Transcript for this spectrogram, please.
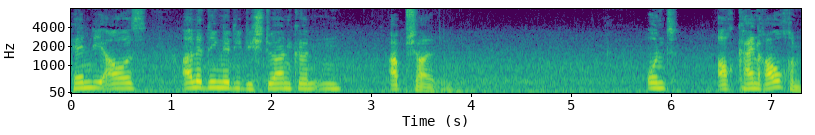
Handy aus, alle Dinge, die dich stören könnten, abschalten. Und auch kein Rauchen.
